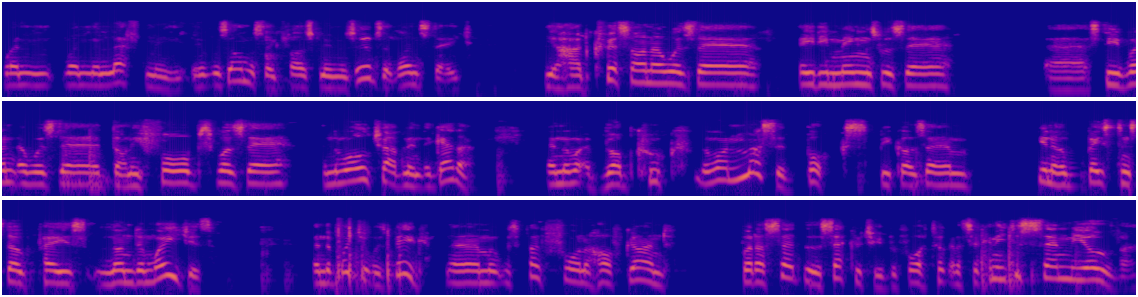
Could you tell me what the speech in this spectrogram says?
when when they left me. It was almost like Forest Green Reserves at one stage, you had Chris Honor was there, Adi Mings was there, uh, Steve Winter was there, Donny Forbes was there, and they were all traveling together. And they were, Rob Cook, they were on massive books because, um, you know, Basingstoke pays London wages. And the budget was big. Um, it was about four and a half grand. But I said to the secretary before I took it, I said, can you just send me over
